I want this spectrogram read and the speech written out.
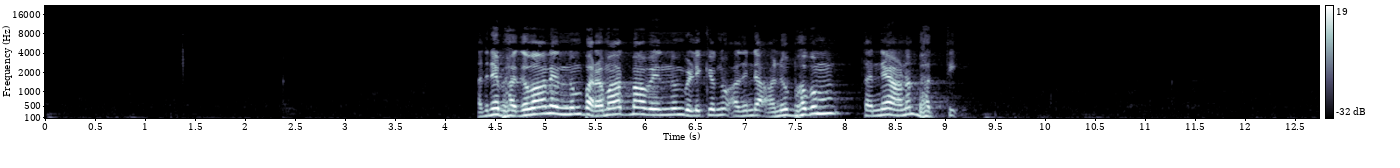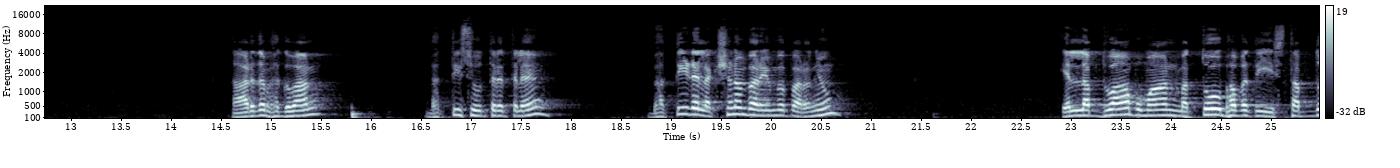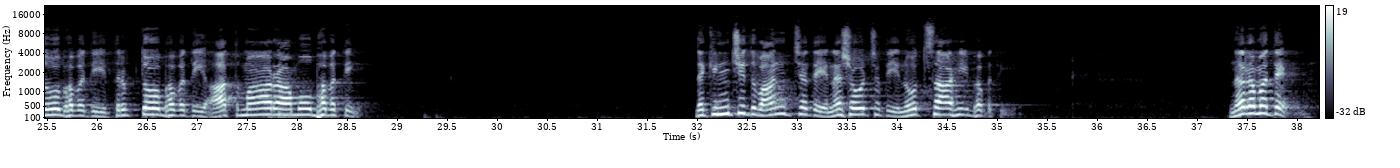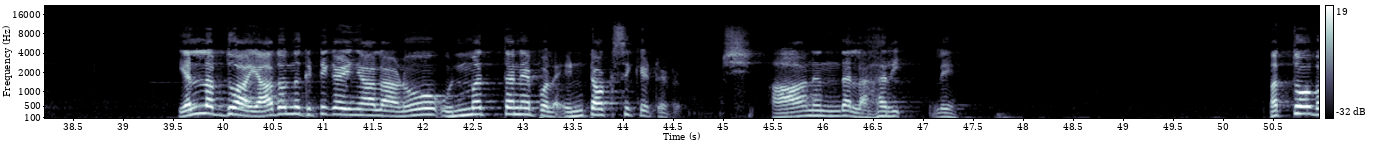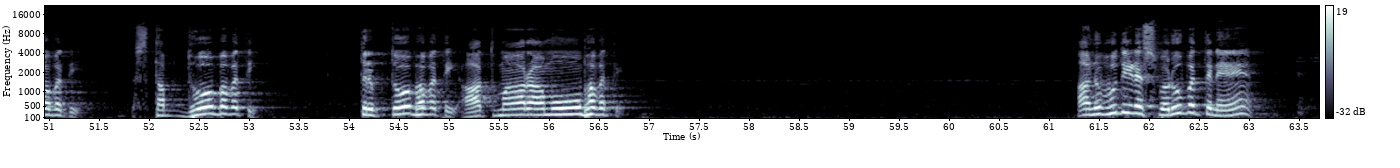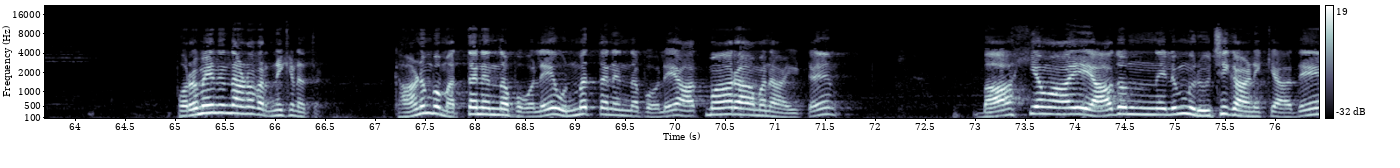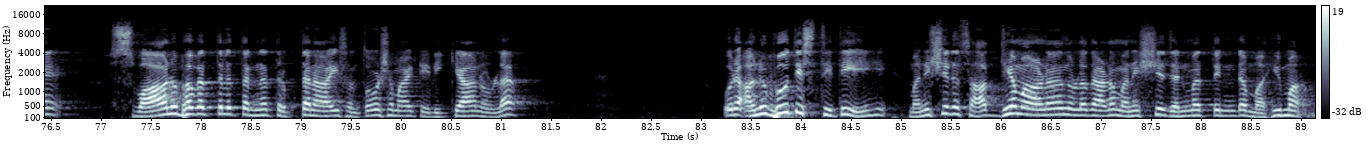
അതിനെ ഭഗവാൻ എന്നും പരമാത്മാവെന്നും വിളിക്കുന്നു. അതിന്റെ അനുഭവം തന്നെയാണ് ഭക്തി. നാരദ ഭഗവാൻ ഭക്തിസൂത്രത്തിൽ ഭക്തിയുടെ ലക്ഷണം പറയുമ്പോൾ പറഞ്ഞു എല്ലബ്ധ്വാ പുമാൻ മത്തോ ഭവതി സ്തബ്ധോ ഭവതി തൃപ്തോ ഭവതി ആത്മാരാമോ ഭവതി ന കിഞ്ചിത് വാഞ്ചത്തെ ന ശോചത്തെ നോത്സാഹി ഭവതി നരമത്തെ എല്ലബ്ധ്വ യാതൊന്ന് കിട്ടിക്കഴിഞ്ഞാലാണോ ഉന്മത്തനെ പോലെ ഇൻടോക്സിക്കേറ്റഡ് ആനന്ദ ലഹരി അല്ലേ മത്തോ ഭവതി സ്തബ്ധോ ഭവതി തൃപ്തോ ഭവതി ആത്മാരാമോ ഭവതി. അനുഭൂതിയുടെ സ്വരൂപത്തിനെ പുറമേ നിന്നാണ് വർണിക്കണത് കാണുമ്പോ മത്തൻ എന്ന പോലെ ഉന്മത്തൻ എന്ന പോലെ ആത്മാരാമനായിട്ട് ബാഹ്യമായ യാതൊന്നിലും രുചി കാണിക്കാതെ സ്വാനുഭവത്തിൽ തന്നെ തൃപ്തനായി സന്തോഷമായിട്ടിരിക്കാനുള്ള ഒരു അനുഭൂതി സ്ഥിതി മനുഷ്യന് സാധ്യമാണ് എന്നുള്ളതാണ് മനുഷ്യ ജന്മത്തിന്റെ മഹിമ.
